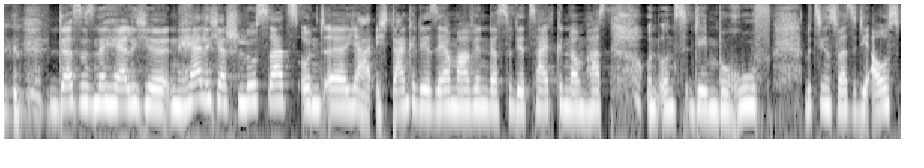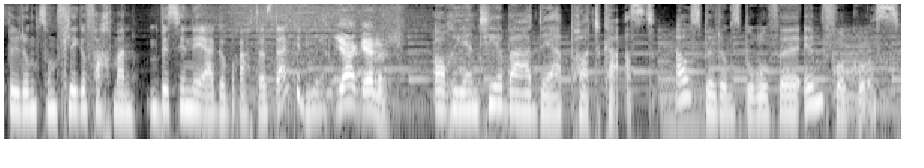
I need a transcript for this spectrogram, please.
das ist eine herrliche, ein herrlicher Schlusssatz. Und äh, ja, ich danke dir sehr, Marvin, dass du dir Zeit genommen hast und uns den Beruf bzw. die Ausbildung zum Pflegefachmann ein bisschen näher gebracht hast. Danke dir. Ja, gerne. Orientierbar der Podcast. Ausbildungsberufe im Fokus.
